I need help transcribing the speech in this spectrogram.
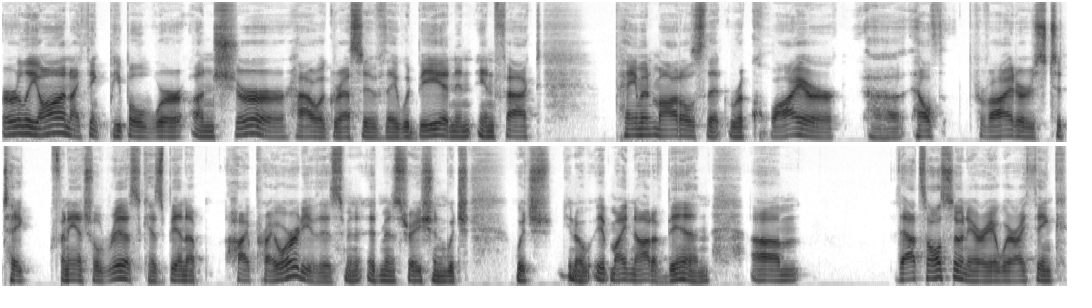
early on, I think people were unsure how aggressive they would be, and in, in fact payment models that require uh, health providers to take financial risk has been a high priority of this administration, which which you know it might not have been. Um, that's also an area where I think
